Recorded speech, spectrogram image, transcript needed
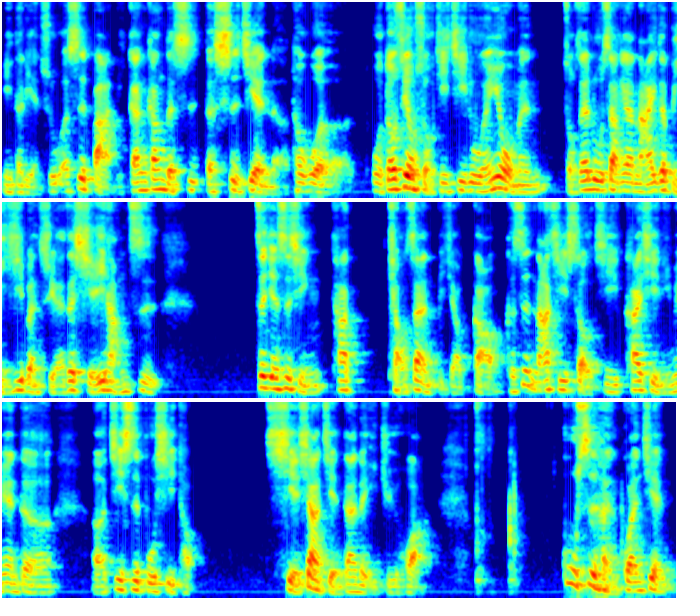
你的脸书，而是把你刚刚的事的事件呢，透过我都是用手机记录，因为我们走在路上要拿一个笔记本写来再写一行字，这件事情它挑战比较高。可是拿起手机，开启里面的呃记事簿系统，写下简单的一句话，故事很关键。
